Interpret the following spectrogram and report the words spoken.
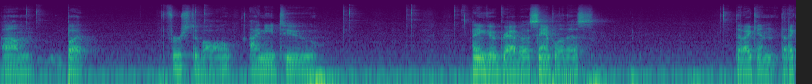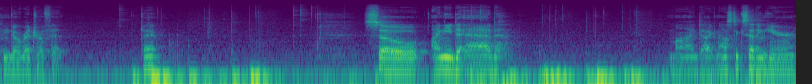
Um, but first of all, I need to I need to go grab a sample of this that I can that I can go retrofit. Okay. So I need to add my diagnostic setting here.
